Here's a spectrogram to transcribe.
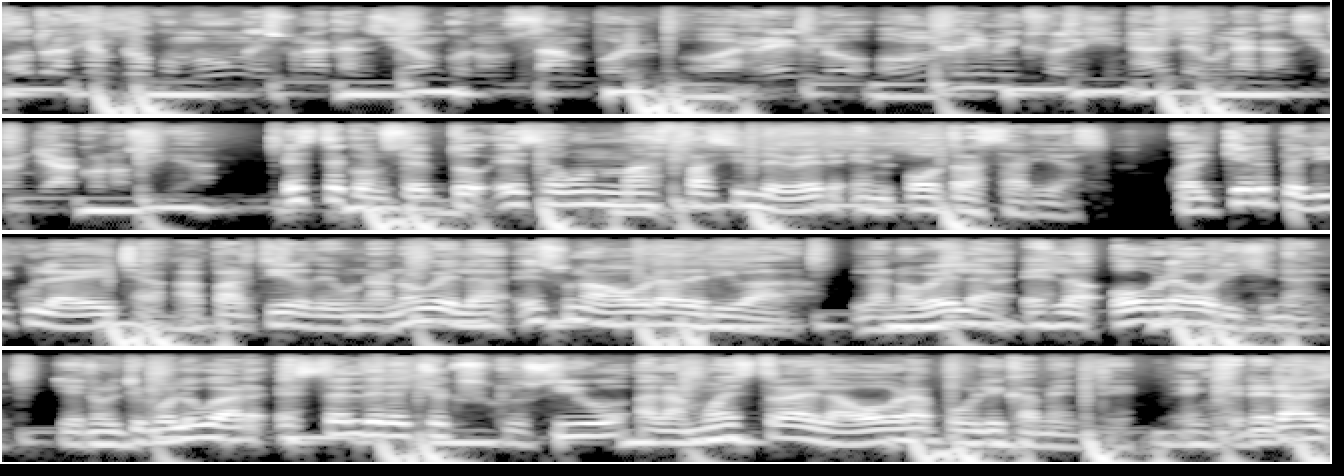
Otro ejemplo común es una canción con un sample o arreglo o un remix original de una canción ya conocida. Este concepto es aún más fácil de ver en otras áreas. Cualquier película hecha a partir de una novela es una obra derivada. La novela es la obra original. Y en último lugar está el derecho exclusivo a la muestra de la obra públicamente. En general,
